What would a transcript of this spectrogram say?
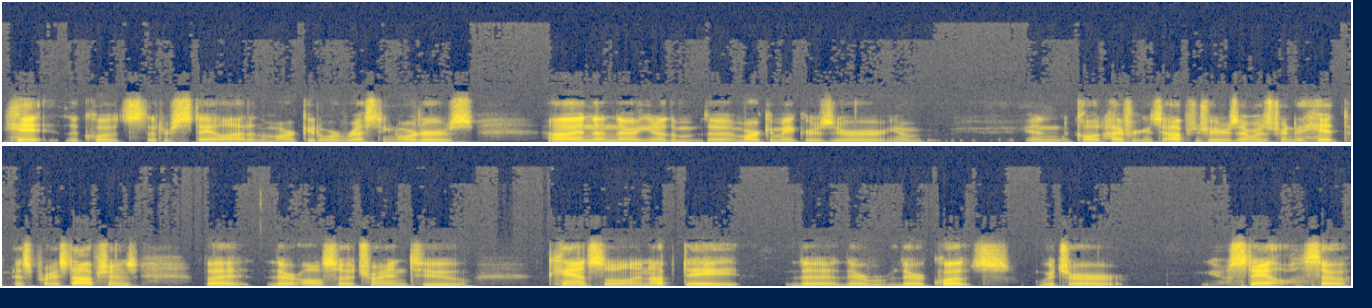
hit the quotes that are stale out in the market or resting orders. Uh, and then there, you know, the the market makers who are you know and call it high frequency option traders. Everyone's trying to hit the mispriced options, but they're also trying to cancel and update the their their quotes, which are you know, stale. So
